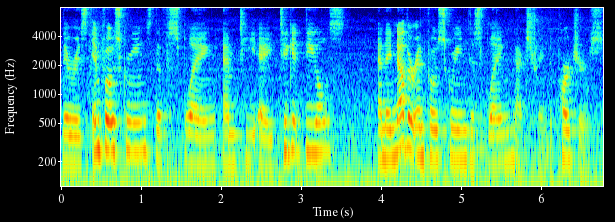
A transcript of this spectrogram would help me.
There is info screens displaying MTA ticket deals, and another info screen displaying next train departures.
